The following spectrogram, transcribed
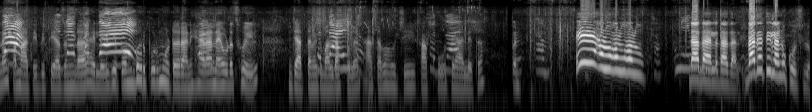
नाही का माती बिती अजून राहिले. हे पण भरपूर मोटर आणि ह्या राना एवढंच होईल जे आता मी तुम्हाला दाखवलं. आता भाऊजी काकू ते आले तर. पण ए हळू हळू हळू. दादा आला दादा आला. दादा तिला नको उचलू.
